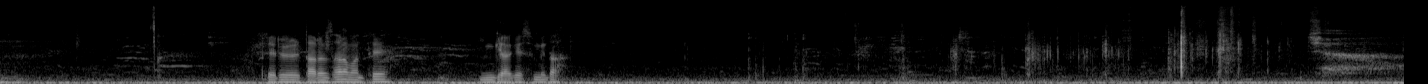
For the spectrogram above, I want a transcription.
음, 배를 다른 사람한테 인계하겠습니다. 자.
